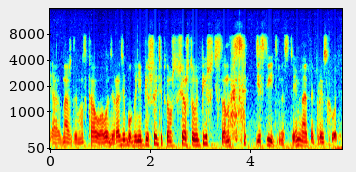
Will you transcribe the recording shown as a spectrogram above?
я однажды ему сказал, Володя, ради бога, не пишите, потому что все, что вы пишете, становится действительностью. Именно это и происходит.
